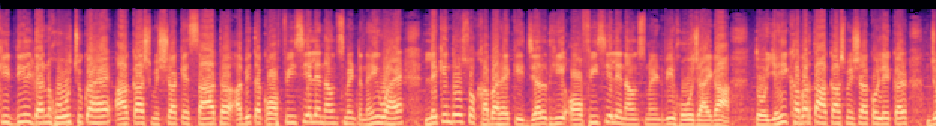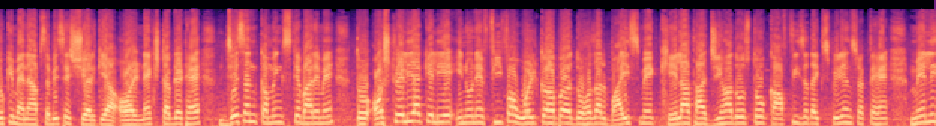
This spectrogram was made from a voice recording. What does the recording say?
कि डील डन हो चुका है। आकाश मिश्रा के साथ अभी तक ऑफिशियल अनाउंसमेंट नहीं हुआ है, लेकिन दोस्तों खबर है कि जल्द ही ऑफिशियल अनाउंसमेंट भी हो जाएगा। तो यही खबर था आकाश मिश्रा को लेकर, जो कि मैंने आप सभी से शेयर किया। और नेक्स्ट अपडेट है जेसन कमिंग्स के बारे में। तो ऑस्ट्रेलिया के लिए इन्होंने फीफा वर्ल्ड कप 2022 में खेला था। जी हाँ दोस्तों, काफ़ी ज़्यादा एक्सपीरियंस रखते हैं। मेनली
